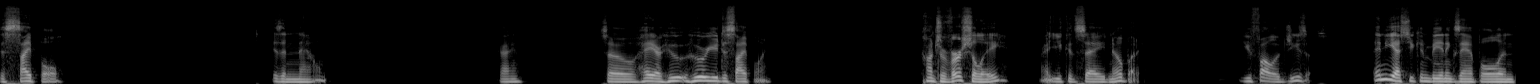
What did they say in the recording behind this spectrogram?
disciple is a noun. Okay. So, hey, or who, who are you discipling? Controversially, right, you could say nobody. You follow Jesus. And yes, you can be an example and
